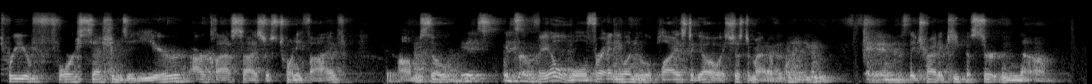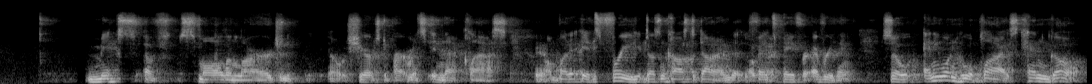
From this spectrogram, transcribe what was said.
three or four sessions a year. Our class size was 25. Um, So it's, it's available for anyone who applies to go. It's just a matter of when you get in because they try to keep a certain um, mix of small and large and, you know, sheriff's departments in that class. Yeah. Um, But it's free. It doesn't cost a dime. The feds pay for everything. So anyone who applies can go.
